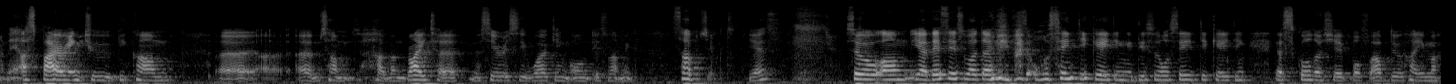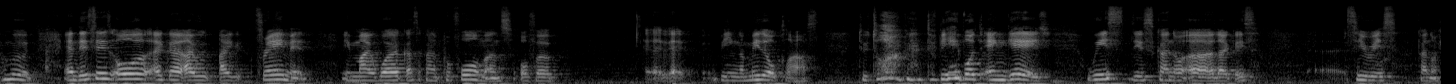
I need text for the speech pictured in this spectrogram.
I mean, aspiring to become um, some Havan writer know, seriously working on Islamic subject. Yes. So um, yeah, this is what I mean by authenticating disauthenticating the scholarship of Abdul Halim Mahmoud. And this is all like a, I, I frame it in my work as a kind of performance of a, uh, being a middle class to talk to be able to engage with this kind of uh, like this uh, serious kind of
